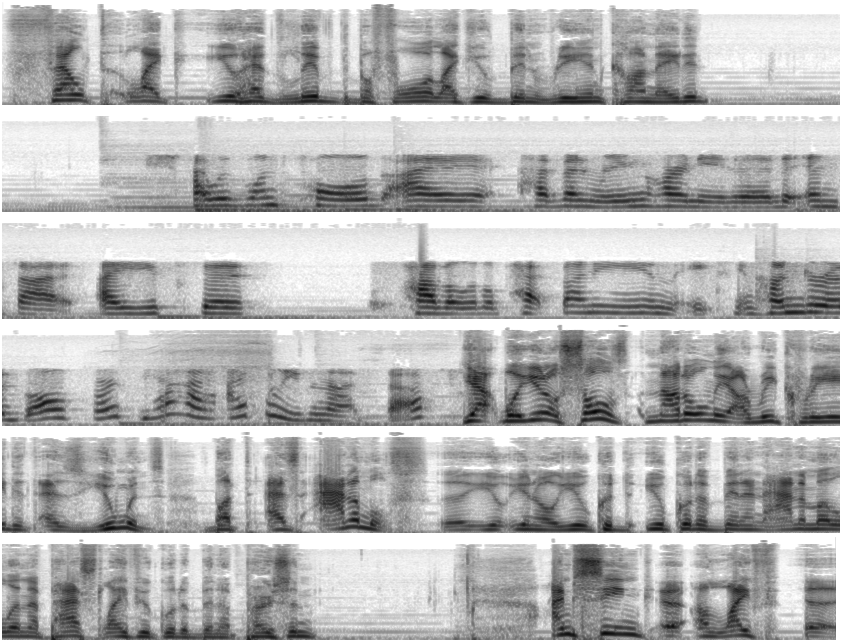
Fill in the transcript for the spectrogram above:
felt like you had lived before, like you've been reincarnated? I was once told I had been reincarnated and that I used to have a little pet bunny in the 1800s, all sorts. Yeah, I believe in that stuff. Yeah, well, you know, souls not only are recreated as humans, but as animals. Uh, you, you know, you could you could have been an animal in a past life. You could have been a person. I'm seeing uh, a life uh,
